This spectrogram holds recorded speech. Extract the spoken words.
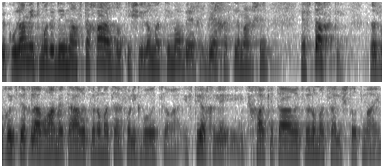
וכולם התמודדו עם ההבטחה הזאת שהיא לא מתאימה ביחס למה שהבטחתי. הקדוש ברוך הוא הבטיח לאברהם את הארץ ולא מצא איפה לקבור את שרה, הבטיח ליצחק את הארץ ולא מצא לשתות מים,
